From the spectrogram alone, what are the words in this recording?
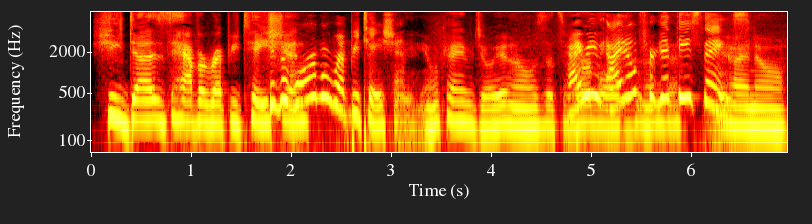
she does have a reputation. She has a horrible reputation. Okay, Julia knows that's I re- horrible. I don't forget these things. I know.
